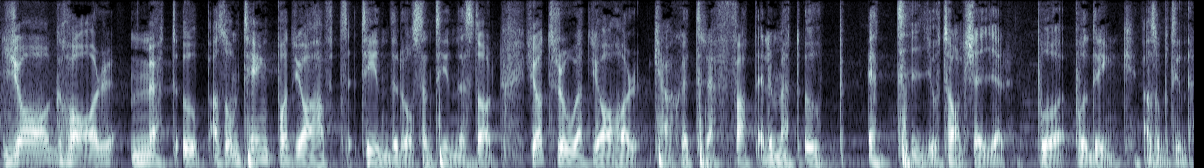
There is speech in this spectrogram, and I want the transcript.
jag har mött upp, alltså om tänk på att jag har haft Tinder då sedan Tinderstart. Jag tror att jag har kanske träffat eller mött upp ett tiotal tjejer på, på drink, alltså på Tinder.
